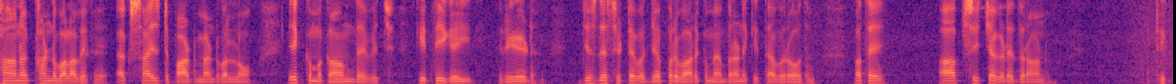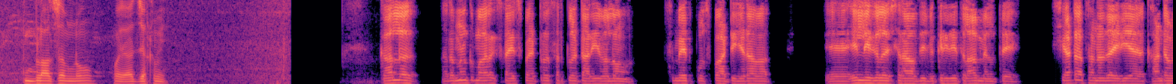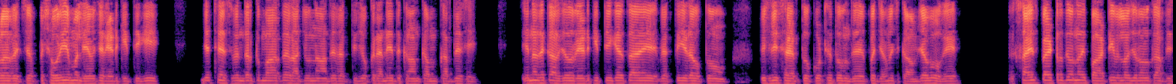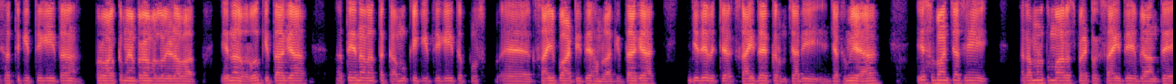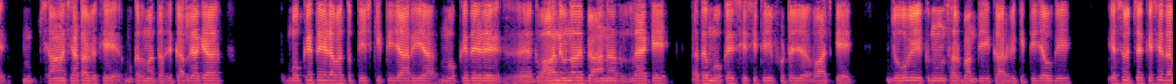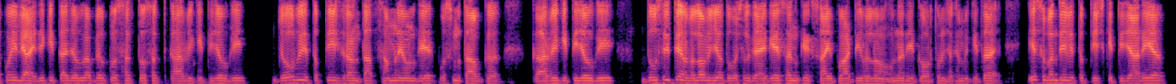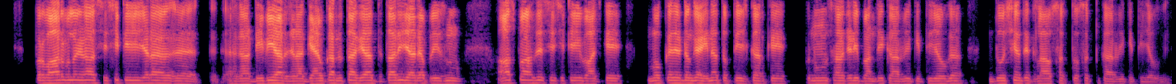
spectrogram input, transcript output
ਸਥਾਨਕ ਖੰਡਵਾਲਾ ਵਿਖੇ excise department ਵੱਲੋਂ ਇੱਕ ਮਕਾਨ ਦੇ ਵਿੱਚ ਕੀਤੀ ਗਈ ਰੇਡ, ਜਿਸ ਦੇ ਸਿੱਟੇ ਵਜੋਂ ਪਰਿਵਾਰਕ ਮੈਂਬਰਾਂ ਨੇ ਕੀਤਾ ਵਿਰੋਧ ਅਤੇ ਆਪਸੀ ਝਗੜੇ ਦੌਰਾਨ ਇੱਕ ਮੁਲਾਜ਼ਮ ਨੂੰ ਹੋਇਆ ਜ਼ਖਮੀ। ਕੱਲ Raman Kumar excise inspector circle Attari ਵੱਲੋਂ ਸਮੇਤ ਪੁਲਿਸ ਪਾਰਟੀ ਜਿਹੜਾ ਵਾ ਇਲੀਗਲ ਸ਼ਰਾਬ ਦੀ ਵਿਕਰੀ ਦੀ ਤਲਾਹ ਮਿਲਣ ਤੇ ਛਿਆਟਾ ਥਾਣਾ ਦਾ ਏਰੀਆ ਖੰਡਵਾਲਾ ਵਿੱਚ ਪਸ਼ੌਰੀ ਮਹੱਲੇ ਵਿੱਚ ਰੇਡ ਕੀਤੀ ਗਈ, ਜਿੱਥੇ ਸਵਿੰਦਰ ਕੁਮਾਰ ਤੇ ਰਾਜੂ ਨਾਂ ਦੇ ਵਿਅਕਤੀ ਜੋ ਕਰਿਆਨੇ ਦੀ ਦੁਕਾਨ ਕੰਮ ਕਰਦੇ ਸੀ, ਇਹਨਾਂ ਦੇ ਘਰ ਜਦੋਂ ਰੇਡ ਕੀਤੀ ਗਈ ਤਾਂ ਇਹ ਵਿਅਕਤੀ ਜਿਹੜਾ ਉਤੋਂ ਪਿਛਲੀ ਸਾਈਡ ਤੋਂ ਕੋਠੇ ਤੋਂ ਹੁੰਦੇ ਭੱਜਣ ਵਿੱਚ ਕਾਮਯਾਬ ਹੋ ਗਏ। ਐਕਸਾਈਜ਼ ਇੰਸਪੈਕਟਰ ਤੇ ਉਹਨਾਂ ਦੀ ਪਾਰਟੀ ਵੱਲੋਂ ਜਦੋਂ ਘਰ ਦੀ ਸਰਚ ਕੀਤੀ ਗਈ ਤਾਂ ਪਰਿਵਾਰਕ ਮੈਂਬਰਾਂ ਵੱਲੋਂ ਜਿਹੜਾ ਵਾ ਇਹਨਾਂ ਦਾ ਵਿਰੋਧ ਕੀਤਾ ਗਿਆ ਅਤੇ ਇਹਨਾਂ ਨਾਲ ਧੱਕਾ ਮੁੱਕੀ ਕੀਤੀ ਗਈ ਤੇ ਪੁਲਿਸ ਐਕਸਾਈਜ਼ ਪਾਰਟੀ ਤੇ ਹਮਲਾ ਕੀਤਾ ਗਿਆ, ਜਿਹਦੇ ਵਿੱਚ ਐਕਸਾਈਜ਼ ਦਾ ਇੱਕ ਕਰਮਚਾਰੀ ਜ਼ਖਮੀ ਹੋਇਆ। ਇਸ ਸੰਬੰਧ ਚ ਅਸੀਂ ਰਮਨ ਕੁਮਾਰ ਇੰਸਪੈਕਟਰ ਐਕਸਾਈਜ਼ ਦੇ ਬਿਆਨ ਤੇ ਸ਼ਾਨ ਛਾਟਾ ਵਿਖੇ ਮੁਕਦਮਾ ਦਰਜ ਕਰ ਲਿਆ ਗਿਆ। ਮੌਕੇ ਤੇ ਜਿਹੜਾ ਵਾ ਤਫਤੀਸ਼ ਕੀਤੀ ਜਾ ਰਹੀ ਆ। ਮੌਕੇ ਦੇ ਜਿਹੜੇ ਗਵਾਹ ਨੇ ਉਹਨਾਂ ਦੇ ਬਿਆਨ ਲੈ ਕੇ ਅਤੇ ਮੌਕੇ ਦੀ ਸੀਸੀਟੀਵੀ ਫੁਟੇਜ ਵਾਚ ਕੇ ਜੋ ਵੀ ਕਾਨੂੰਨ ਸਰ ਬਣਦੀ ਕਾਰਵਾਈ ਕੀਤੀ ਜਾਊਗੀ, ਇਸ ਵਿੱਚ ਕਿਸੇ ਦਾ ਕੋਈ ਲਿਹਾਜ਼ ਨਹੀਂ ਕੀਤਾ ਜਾਊਗਾ। ਬਿਲਕੁਲ ਸਖਤ ਤੋਂ ਸਖਤ ਕਾਰਵਾਈ ਕੀਤੀ ਜਾਊਗੀ। ਜੋ ਵੀ ਤਫਤੀਸ਼ ਦੌਰਾਨ ਤੱਥ ਸਾਹਮਣੇ ਆਉਣਗੇ, ਉਸ ਮੁਤਾਬਕ ਕਾਰਵਾਈ ਕੀਤੀ ਜਾਊਗੀ। ਦੂਸਰੀ ਧਿਰ ਵੱਲੋਂ ਵੀ ਜੋ ਦੋਸ਼ ਲਗਾਏ ਗਏ ਸਨ ਕਿ ਸਾਈ ਪਾਰਟੀ ਵੱਲੋਂ ਉਹਨਾਂ ਦੀ ਇੱਕ ਔਰਤ ਨੂੰ ਜ਼ਖਮੀ ਕੀਤਾ ਹੈ। ਇਸ ਸੰਬੰਧੀ ਵੀ ਤਫਤੀਸ਼ ਕੀਤੀ ਜਾ ਰਹੀ ਹੈ ਪਰਿਵਾਰ ਵੱਲੋਂ ਜਿਹੜਾ ਸੀਸੀਟੀਵੀ ਜਿਹੜਾ ਹੈਗਾ ਡੀਵੀਆਰ ਜਿਹੜਾ ਗਾਇਬ ਕਰ ਦਿੱਤਾ ਗਿਆ, ਦਿੱਤਾ ਨਹੀਂ ਜਾ ਰਿਹਾ ਪੁਲਿਸ ਨੂੰ ਆਸ-ਪਾਸ ਦੇ ਸੀਸੀਟੀਵੀ ਵਾਚ ਕੇ ਮੌਕੇ ਦੇ ਡੂੰਘਾਈ ਨਾਲ ਤਫਤੀਸ਼ ਕਰਕੇ ਕਾਨੂੰਨ ਸਾਰ ਜਿਹੜੀ ਬਣਦੀ ਕਾਰਵਾਈ ਕੀਤੀ ਜਾਊਗਾ, ਦੋਸ਼ੀਆਂ ਦੇ ਖਿਲਾਫ ਸਖਤ ਤੋਂ ਸਖਤ ਕਾਰਵਾਈ ਕੀਤੀ ਜਾਊਗੀ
